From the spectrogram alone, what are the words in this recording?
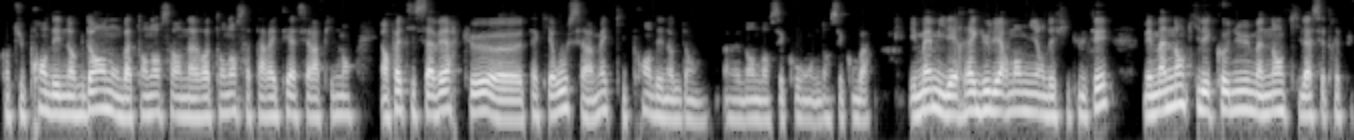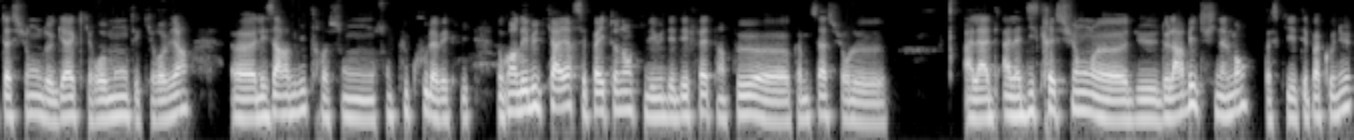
quand tu prends des knockdowns, on va tendance à, on aura tendance à t'arrêter assez rapidement. Et en fait, il s'avère que euh, Takeru, c'est un mec qui prend des knockdowns euh, dans, dans, ses co- dans ses combats. Et même, il est régulièrement mis en difficulté. Mais maintenant qu'il est connu, maintenant qu'il a cette réputation de gars qui remonte et qui revient, euh, les arbitres sont, sont plus cool avec lui. Donc en début de carrière, c'est pas étonnant qu'il ait eu des défaites un peu comme ça sur le à la, à la discrétion du, de l'arbitre finalement, parce qu'il n'était pas connu.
